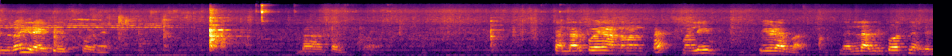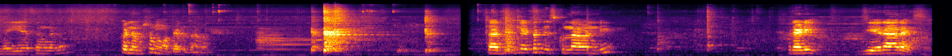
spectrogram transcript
ఇందులో ఈ రైస్ వేసుకోవడమే బాగా కలుపుకోవాలి. చల్లారిపోయిన అన్నం అంతా మళ్ళీ వేడవ్వాలి నెల్లు అదిరిపోతుందండి నెయ్యి వేసాం కదా. ఒక్క నిమిషం మూత పెడదామండి సర్వీస్ ప్లేట్లో తీసుకుందామండి. రెడీ. జీరా రైస్.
